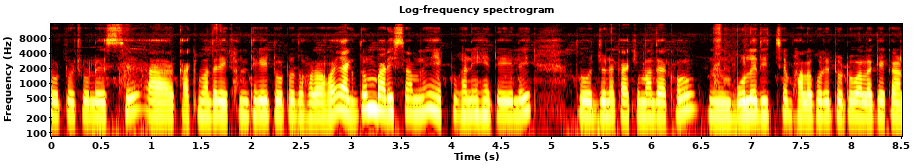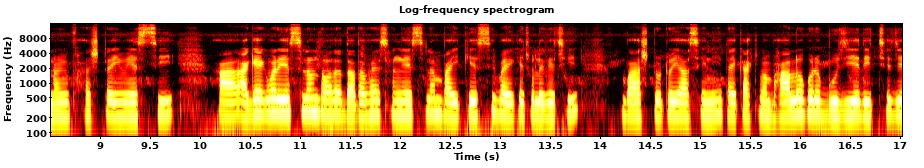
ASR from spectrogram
টোটো চলে এসছে, আর কাকিমাদের এখান থেকেই টোটো ধরা হয়, একদম বাড়ির সামনে, একটুখানি হেঁটে এলেই। তো ওর জন্য কাকিমা দেখো বলে দিচ্ছে ভালো করে টোটোওয়ালাকে, কারণ আমি ফার্স্ট টাইম এসেছি। আর আগে একবার এসেছিলাম, তোমাদের দাদাভাইয়ের সঙ্গে এসেছিলাম বাইকে এসেছি বাইকে চলে গেছি। বাস টোটোয় আসেনি। তাই কাকিমা ভালো করে বুঝিয়ে দিচ্ছে যে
